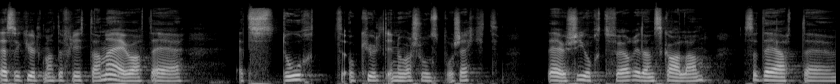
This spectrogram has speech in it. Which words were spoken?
Det som er kult med at det er flytende, er jo at det er et stort og kult innovasjonsprosjekt. Det er jo ikke gjort før i den skalaen. Så det at eh,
